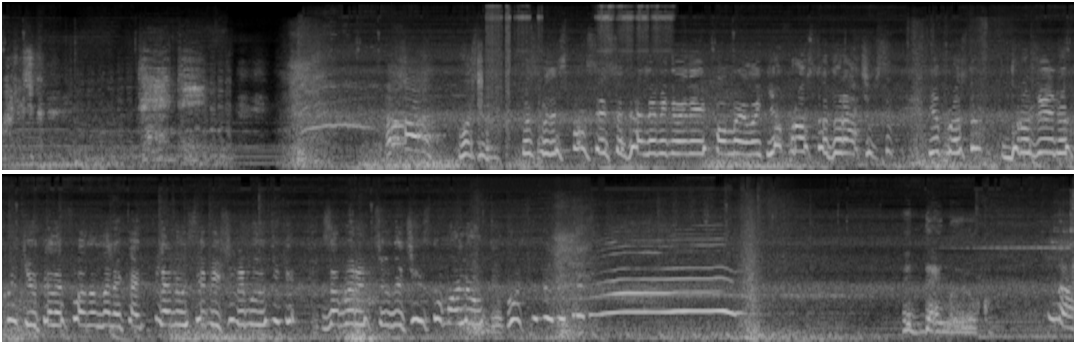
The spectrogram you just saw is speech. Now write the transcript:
Валечка, де? А! Господи, спаси, сохрани від мене і помилуй. Я просто дурачився. Я просто дружину хотів телефоном налякати. Клянуся, більше не буду, тільки забери цю нечисту молю. Господи, не треба. Віддай мою руку. На.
